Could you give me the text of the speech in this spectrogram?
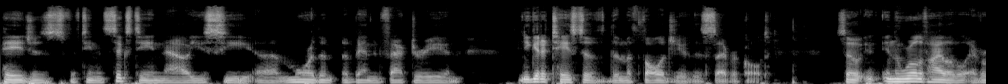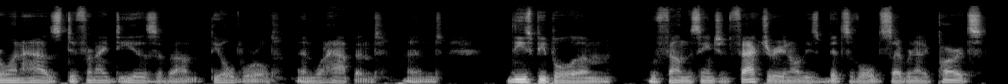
pages 15 and 16 now you see uh, more of the abandoned factory and you get a taste of the mythology of this cyber cult. So in, in the world of high level, everyone has different ideas about the old world and what happened. And these people um, who found this ancient factory and all these bits of old cybernetic parts,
